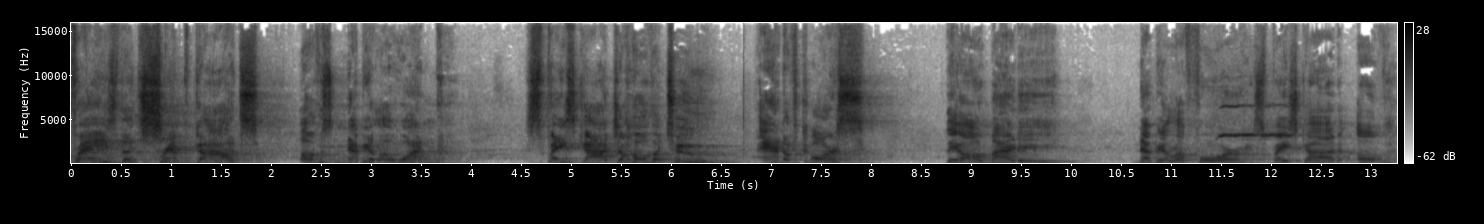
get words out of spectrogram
Praise the shrimp gods of Nebula 1, Space God Jehovah 2, and of course, the almighty Nebula 4 space god of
